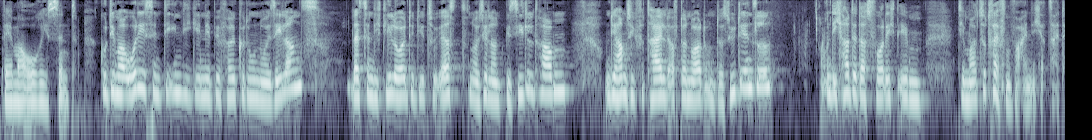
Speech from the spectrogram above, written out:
wer Maoris sind. Gut, die Maori sind die indigene Bevölkerung Neuseelands. Letztendlich die Leute, die zuerst Neuseeland besiedelt haben. Und die haben sich verteilt auf der Nord- und der Südinsel. Und ich hatte das Vorrecht eben, die mal zu treffen vor einiger Zeit.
